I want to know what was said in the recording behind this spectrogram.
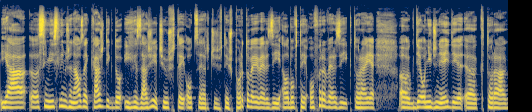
ja e, si myslím, že naozaj každý, kto ich zažije, či už v tej OCR, čiže v tej športovej verzii, alebo v tej offer verzii, ktorá je, e, kde o nič nejde, e, ktorá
